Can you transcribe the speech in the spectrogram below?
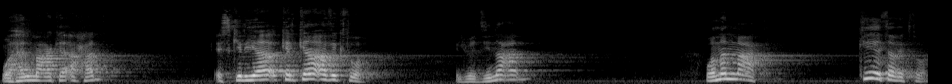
Wahal ma'aka ahad? Est-ce qu'il y a quelqu'un avec toi? Il lui a dit Na'am. Waman ma'ak? Qui est avec toi?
